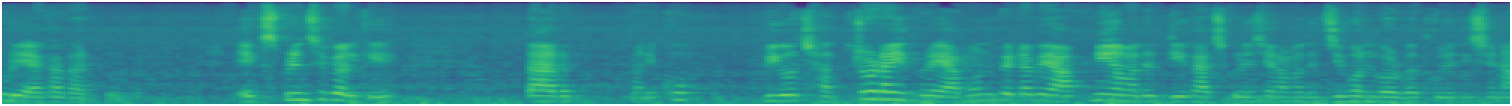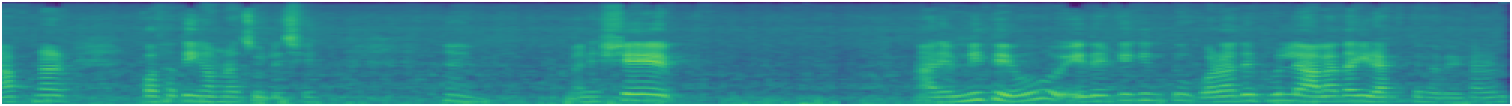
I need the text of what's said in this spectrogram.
খুঁড়ে একাকার করবে। এক্স প্রিন্সিপালকে তার মানে খুব প্রিয় ছাত্ররাই ধরে এমন পেটাবে, আপনি আমাদের দিয়ে কাজ করেছেন, আমাদের জীবন বরবাদ করে দিয়েছেন আপনার কথাতেই আমরা চলেছি। হ্যাঁ মানে সে আর এমনিতেও এদেরকে কিন্তু গড়াদে ভুললে আলাদাই রাখতে হবে, কারণ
